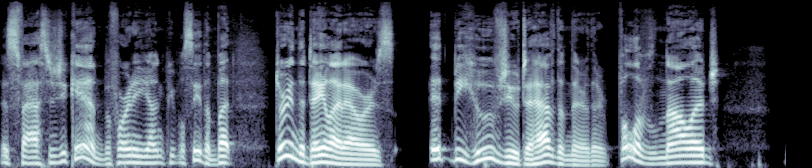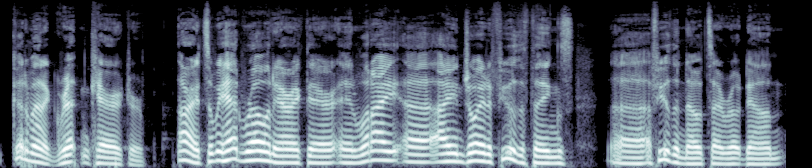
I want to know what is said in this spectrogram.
as fast as you can before any young people see them. But during the daylight hours, it behooves you to have them there. They're full of knowledge, good amount of grit and character. All right, so we had Roe and Eric there, and what I uh, I enjoyed a few of the things, uh, a few of the notes I wrote down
